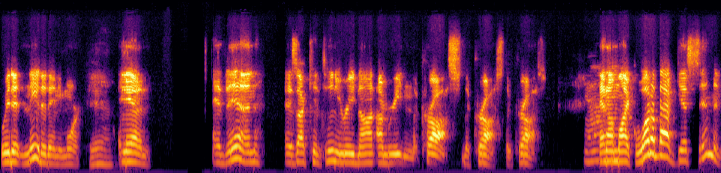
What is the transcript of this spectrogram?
We didn't need it anymore. Yeah. And and then as I continue reading on, I'm reading the cross, the cross, the cross. Yeah. And I'm like, what about Gethsemane?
